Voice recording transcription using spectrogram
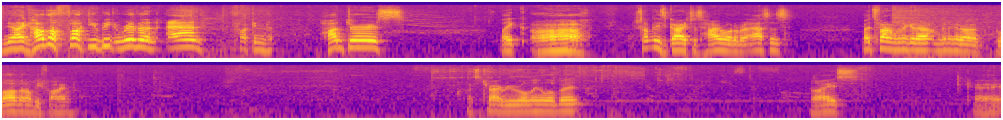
You're like, how the fuck do you beat Riven and fucking Hunters? Like, ugh. Some of these guys just high roll over asses. But it's fine. I'm gonna get a I'm gonna get a glove and I'll be fine. Let's try re-rolling a little bit. Nice. Okay.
